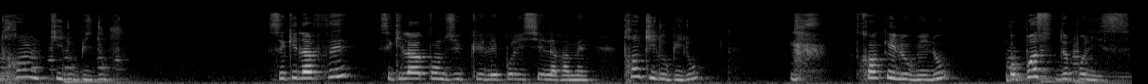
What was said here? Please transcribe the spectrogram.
tranquillou bidou. Ce qu'il a fait, c'est qu'il a attendu que les policiers le ramènent tranquillou bilou. tranquillou bilou au poste de police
